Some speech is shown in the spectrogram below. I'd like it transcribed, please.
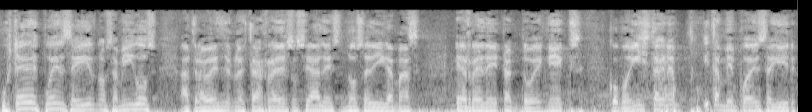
Ustedes pueden seguirnos, amigos, a través de nuestras redes sociales, no se diga más RD, tanto en X como en Instagram, y también pueden seguir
